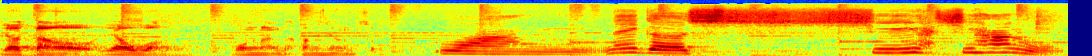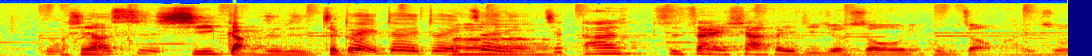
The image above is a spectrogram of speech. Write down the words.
要到要往往哪个方向走？往那个西西哈努努克市西港是不是？这个对对对，这里就他是在下飞机就收你护照吗？还是说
